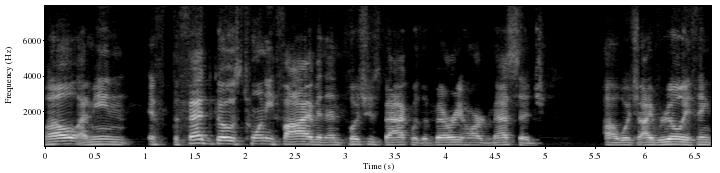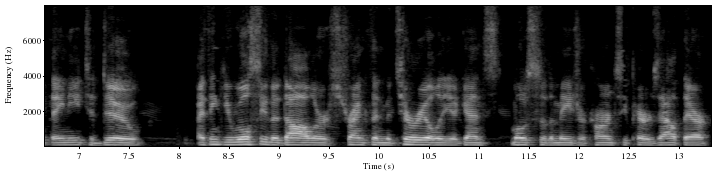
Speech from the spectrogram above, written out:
Well, I mean, if the Fed goes 25 and then pushes back with a very hard message, uh, which I really think they need to do, I think you will see the dollar strengthen materially against most of the major currency pairs out there.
